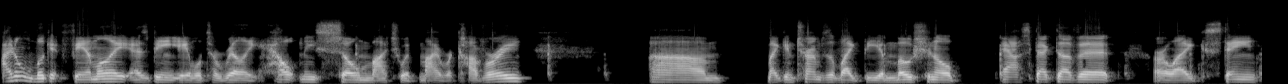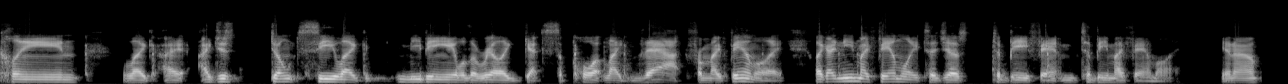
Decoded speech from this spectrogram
I don't look at family as being able to really help me so much with my recovery. Um, like in terms of like the emotional aspect of it or like staying clean. Like I, I just don't see like me being able to really get support like that from my family. Like I need my family to just to be fam to be my family, you know.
